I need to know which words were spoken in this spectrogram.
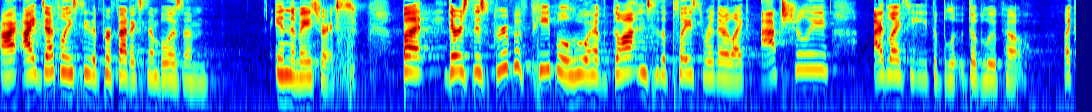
I, I definitely see the prophetic symbolism in the Matrix. But there's this group of people who have gotten to the place where they're like, actually, I'd like to eat the blue, the blue pill. Like,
